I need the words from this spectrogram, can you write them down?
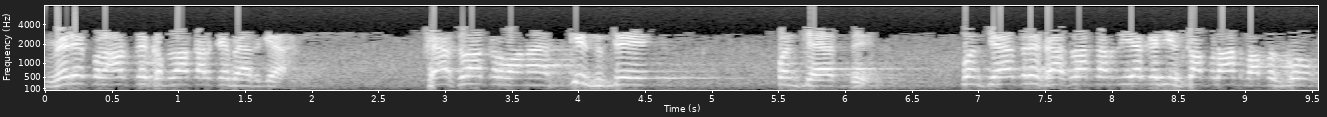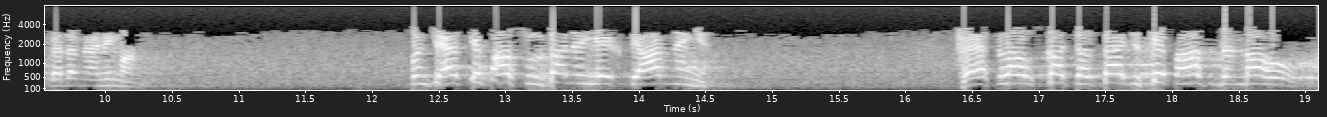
میرے پلاٹ سے قبضہ کر کے بیٹھ گیا۔ فیصلہ کروانا ہے، کس سے؟ پنچایت سے۔ پنچایت نے فیصلہ کر دیا کہ جی اس کا پلاٹ واپس کرو۔ کہتا میں نہیں مانوں پنچایت کے پاس سلطا نہیں ہے، اختیار نہیں ہے۔ فیصلہ اس کا چلتا ہے جس کے پاس ڈنڈا ہو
